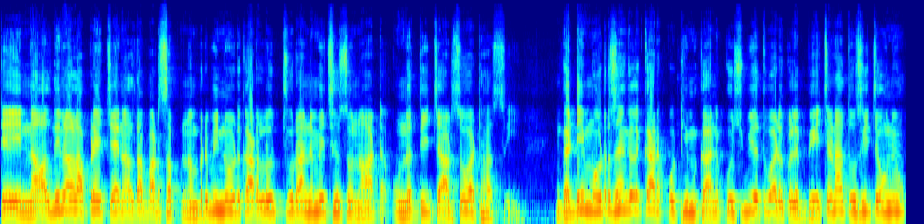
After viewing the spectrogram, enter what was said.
ਤੇ ਨਾਲ ਦੀ ਨਾਲ ਆਪਣੇ ਚੈਨਲ ਦਾ WhatsApp ਨੰਬਰ ਵੀ ਨੋਟ ਕਰ ਲਓ 94659 29488 ਗੱਡੀ, ਮੋਟਰਸਾਈਕਲ, ਘਰ, ਕੋਠੀ, ਮਕਾਨ ਕੁਝ ਵੀ ਹੈ, ਤੁਹਾਡੇ ਕੋਲੇ ਵੇਚਣਾ ਤੁਸੀਂ ਚਾਹੁੰਦੇ ਹੋ,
